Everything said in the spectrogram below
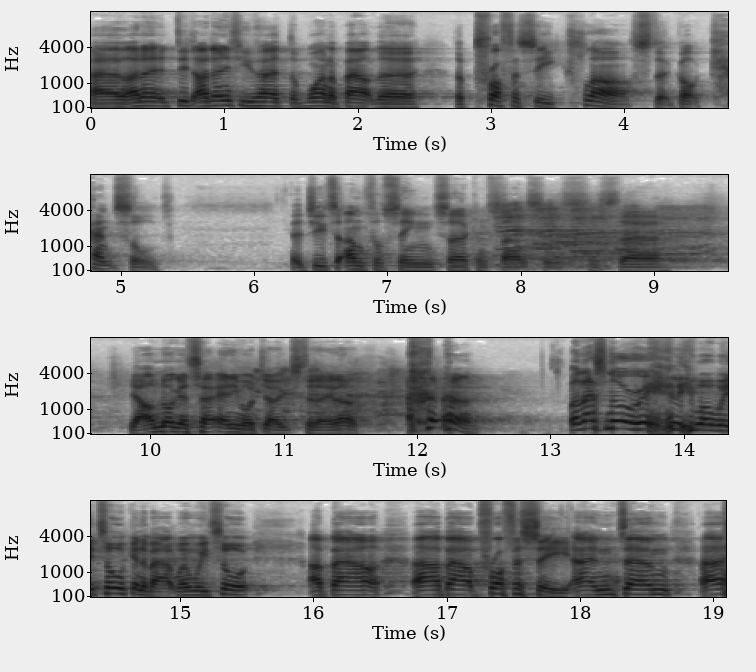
Uh, I, don't, did, I don't know if you heard the one about the, the prophecy class that got cancelled due to unforeseen circumstances. yeah, I'm not going to tell any more jokes today. No. But that's not really what we're talking about when we talk about, uh, about prophecy. And um, uh,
